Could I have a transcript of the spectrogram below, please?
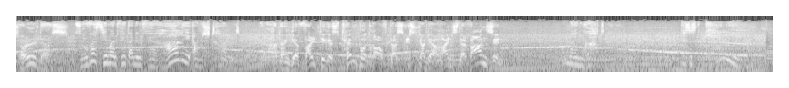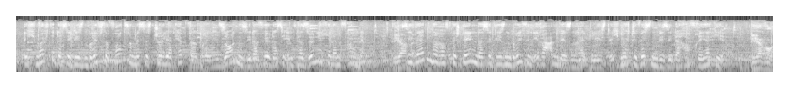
Was soll das? Sowas jemand fährt einen Ferrari am Strand. Er hat ein gewaltiges Tempo drauf. Das ist ja der reinste Wahnsinn. Oh mein Gott. Das ist Kelly. Ich möchte, dass Sie diesen Brief sofort zu Mrs. Julia Kepfer bringen. Sorgen Sie dafür, dass sie ihn persönlich in Empfang nimmt. Ja, sie werden darauf bestehen, dass sie diesen Brief in Ihrer Anwesenheit liest. Ich möchte wissen, wie sie darauf reagiert. Jawohl.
